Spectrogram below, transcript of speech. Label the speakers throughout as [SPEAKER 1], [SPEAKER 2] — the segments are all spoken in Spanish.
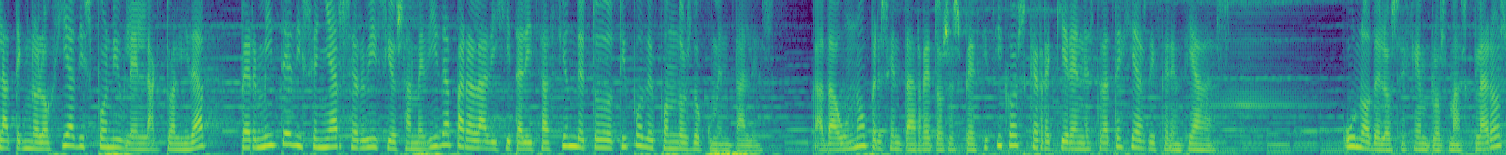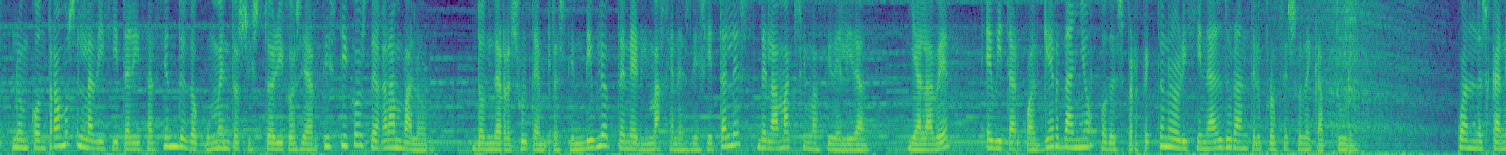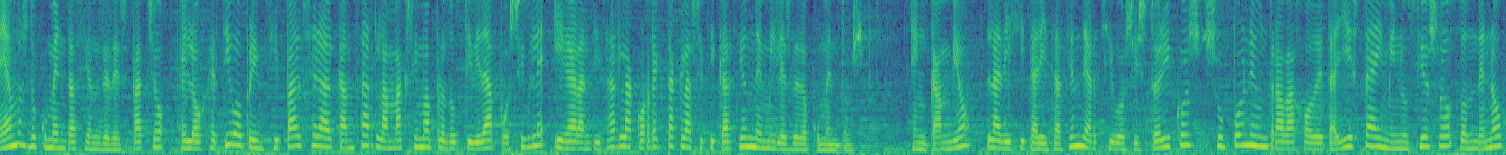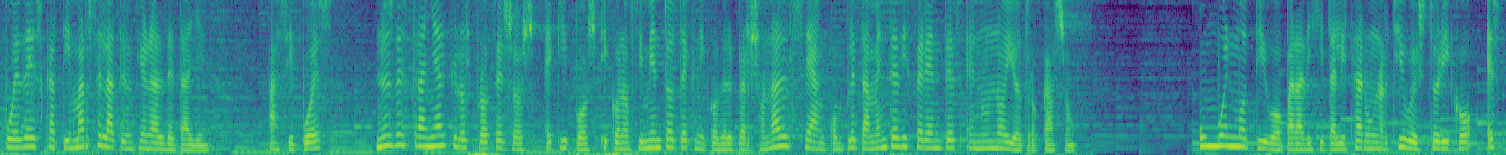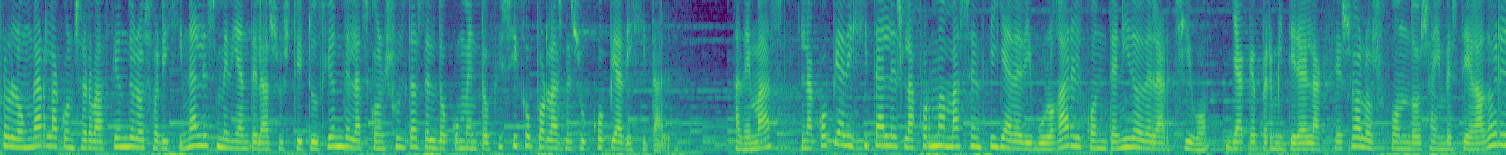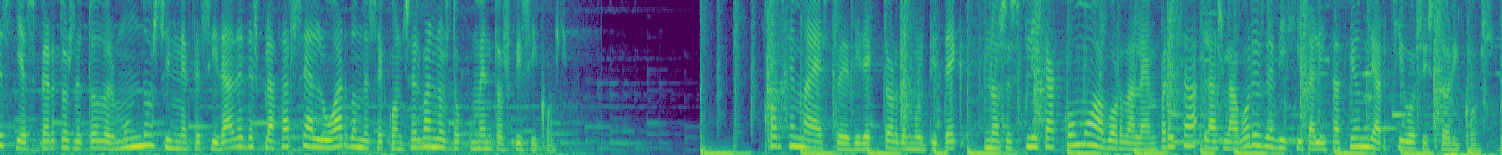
[SPEAKER 1] La tecnología disponible en la actualidad permite diseñar servicios a medida para la digitalización de todo tipo de fondos documentales. Cada uno presenta retos específicos que requieren estrategias diferenciadas. Uno de los ejemplos más claros lo encontramos en la digitalización de documentos históricos y artísticos de gran valor, donde resulta imprescindible obtener imágenes digitales de la máxima fidelidad y a la vez evitar cualquier daño o desperfecto en el original durante el proceso de captura. Cuando escaneamos documentación de despacho, el objetivo principal será alcanzar la máxima productividad posible y garantizar la correcta clasificación de miles de documentos, en cambio, la digitalización de archivos históricos supone un trabajo detallista y minucioso donde no puede escatimarse la atención al detalle. Así pues, no es de extrañar que los procesos, equipos y conocimiento técnico del personal sean completamente diferentes en uno y otro caso. Un buen motivo para digitalizar un archivo histórico es prolongar la conservación de los originales mediante la sustitución de las consultas del documento físico por las de su copia digital. Además, la copia digital es la forma más sencilla de divulgar el contenido del archivo, ya que permitirá el acceso a los fondos a investigadores y expertos de todo el mundo sin necesidad de desplazarse al lugar donde se conservan los documentos físicos. Jorge Maestre, director de Multitech, nos explica cómo aborda la empresa las labores de digitalización de archivos históricos.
